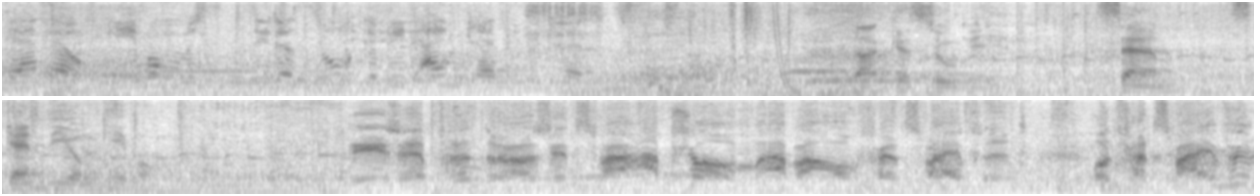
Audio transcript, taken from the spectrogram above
Scan der Umgebung müssten sie das Suchgebiet eingrenzen können. Danke, Subi. Sam, scan die Umgebung. Diese Plünderer sind zwar Abschaum, aber auch verzweifelt. Und verzweifelt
